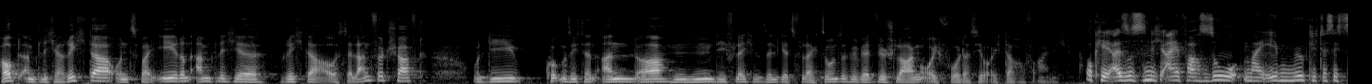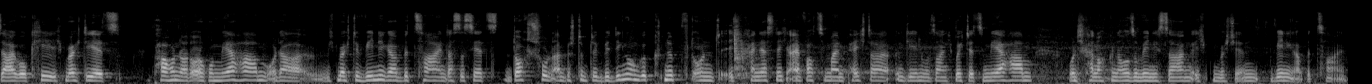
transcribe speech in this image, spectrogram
hauptamtlicher Richter und zwei ehrenamtliche Richter aus der Landwirtschaft. Und die gucken sich dann an, ah, hm, die Flächen sind jetzt vielleicht so und so viel wert, wir schlagen euch vor, dass ihr euch darauf einigt. Okay, also es ist nicht einfach so mal eben möglich, dass ich sage, okay, ich möchte jetzt ein paar hundert Euro mehr haben oder ich möchte weniger bezahlen. Das ist jetzt doch schon an bestimmte Bedingungen geknüpft und ich kann jetzt nicht einfach zu meinem Pächter gehen und sagen, ich möchte jetzt mehr haben und ich kann auch genauso wenig sagen, ich möchte weniger bezahlen.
